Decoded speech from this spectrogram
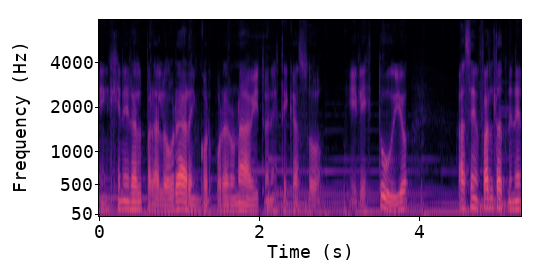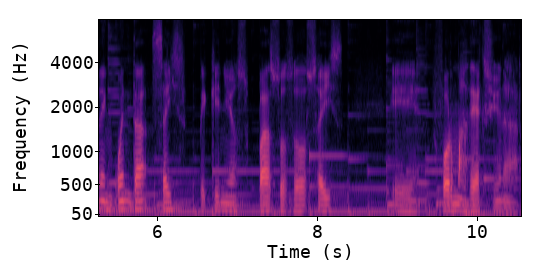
en general, para lograr incorporar un hábito, en este caso el estudio, hacen falta tener en cuenta seis pequeños pasos o seis eh, formas de accionar.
